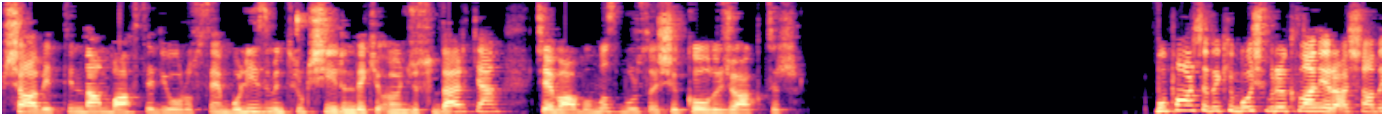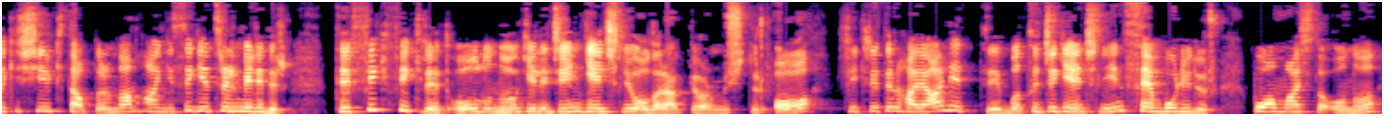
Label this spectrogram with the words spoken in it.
Şahabettin'den bahsediyoruz. Sembolizmin Türk şiirindeki öncüsü derken cevabımız Bursa şıkkı olacaktır. Bu parçadaki boş bırakılan yere aşağıdaki şiir kitaplarından hangisi getirilmelidir? Tevfik Fikret oğlunu geleceğin gençliği olarak görmüştür. O, Fikret'in hayal ettiği batıcı gençliğin sembolüdür. Bu amaçla onu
